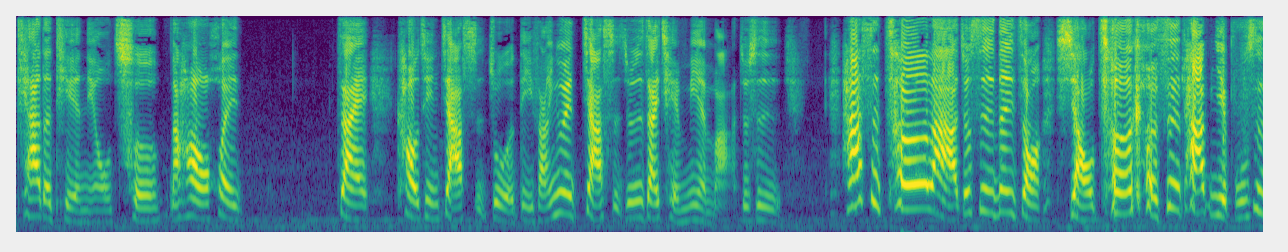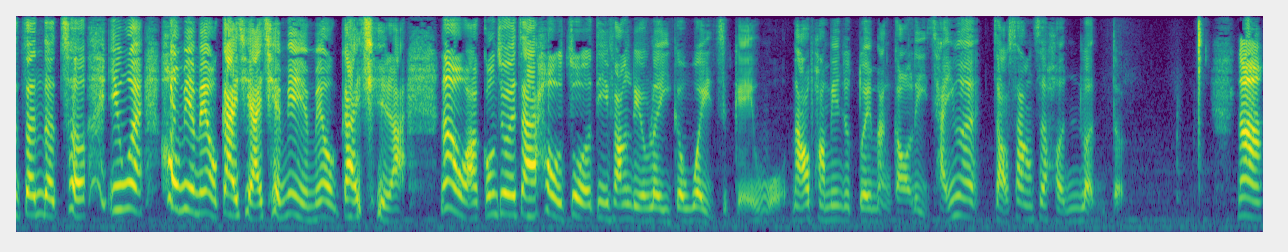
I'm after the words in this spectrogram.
他的铁牛车，然后会在靠近驾驶座的地方，因为驾驶就是在前面嘛，就是。它是车啦，就是那种小车，可是它也不是真的车，因为后面没有盖起来，前面也没有盖起来。那我阿公就会在后座的地方留了一个位置给我，然后旁边就堆满高丽菜，因为早上是很冷的。那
